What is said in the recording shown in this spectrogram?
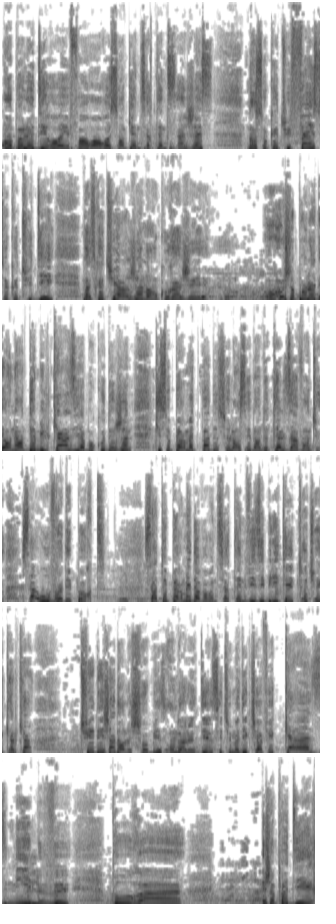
On peut le dire haut et fort, on ressent qu'il y a une certaine sagesse dans ce que tu fais et ce que tu dis parce que tu es un jeune à encourager. Je peux le dire, on est en 2015, il y a beaucoup de jeunes qui se permettent pas de se lancer dans de telles aventures. Ça ouvre des portes. Ça te permet d'avoir une certaine visibilité. Toi, tu es quelqu'un tu es déjà dans le showbiz, on doit le dire. Si tu me dis que tu as fait 15 000 vues pour, euh, je peux dire,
